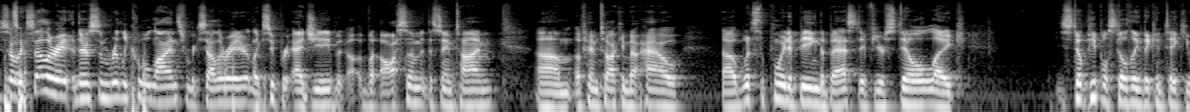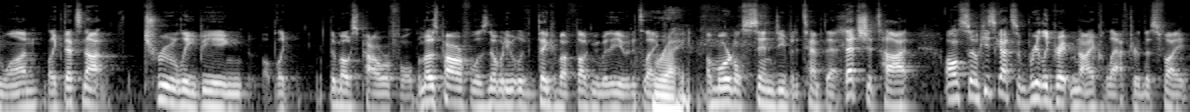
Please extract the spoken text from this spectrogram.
So accelerate. There's some really cool lines from Accelerator, like super edgy but but awesome at the same time. Um, of him talking about how uh, what's the point of being the best if you're still like still people still think they can take you on. Like that's not truly being like the most powerful. The most powerful is nobody will even think about fucking with you, and it's like Right. a mortal sin to even attempt that. That shit's hot. Also, he's got some really great maniacal laughter in this fight.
